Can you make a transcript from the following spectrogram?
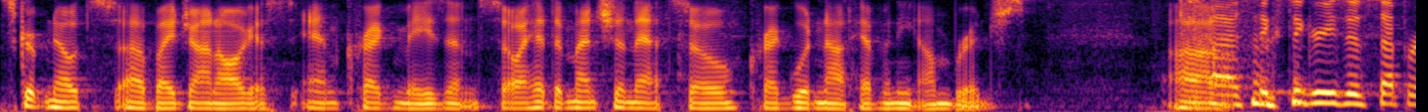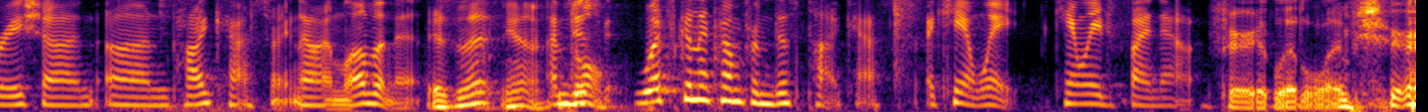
Scriptnotes uh, by John August and Craig Mazin. So I had to mention that so Craig would not have any umbrage. Uh, six degrees of separation on, on podcasts right now. I'm loving it. Isn't it? Yeah. I'm just. all- What's going to come from this podcast? I can't wait. Can't wait to find out. Very little, I'm sure.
